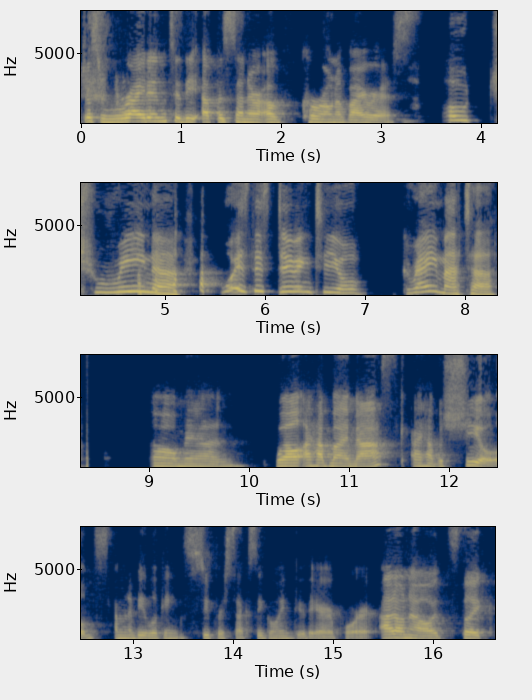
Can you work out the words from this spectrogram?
Just right into the epicenter of coronavirus. Oh, Trina, what is this doing to your gray matter? Oh, man. Well, I have my mask. I have a shield. I'm going to be looking super sexy going through the airport. I don't know. It's like,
